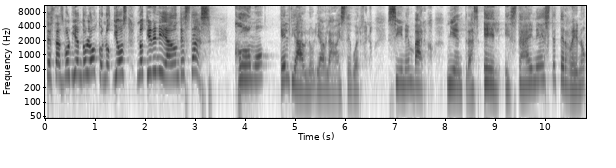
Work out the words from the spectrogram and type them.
Te estás volviendo loco. Dios no tiene ni idea dónde estás. ¿Cómo el diablo le hablaba a este huérfano? Sin embargo, mientras Él está en este terreno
